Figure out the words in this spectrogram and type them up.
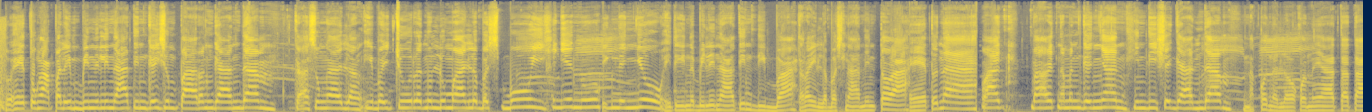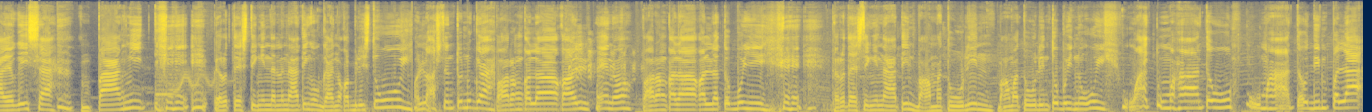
So eto nga pala yung binili natin guys yung parang Gundam. Kaso nga lang, iba itsura nung lumalabas boy. Ayan no, tignan nyo. Ito yung nabili natin, ba? Tara, ilabas natin to ah. Eto na. What? Bakit naman ganyan? Hindi siya Gundam. Nako, naloko na yata tayo guys ha. Ang pangit. Pero testingin na lang natin kung gaano kabilis to. Uy, ang lakas ng tunog ah. Parang kalakal. Ayan oh, parang kalakal na to boy eh. Pero testingin natin, baka matulin. Baka matulin to boy no. Uy, what? Umahataw. oh. Umahataw din pala.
